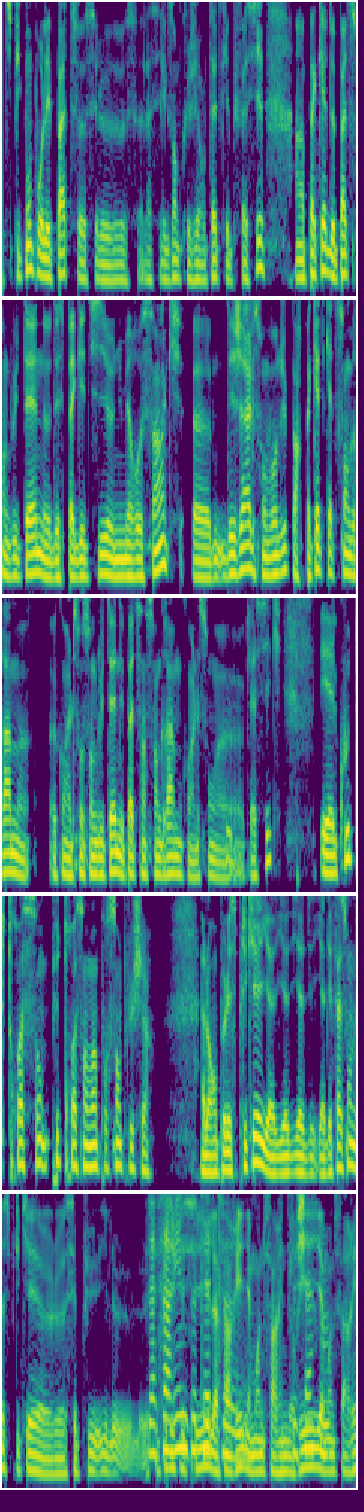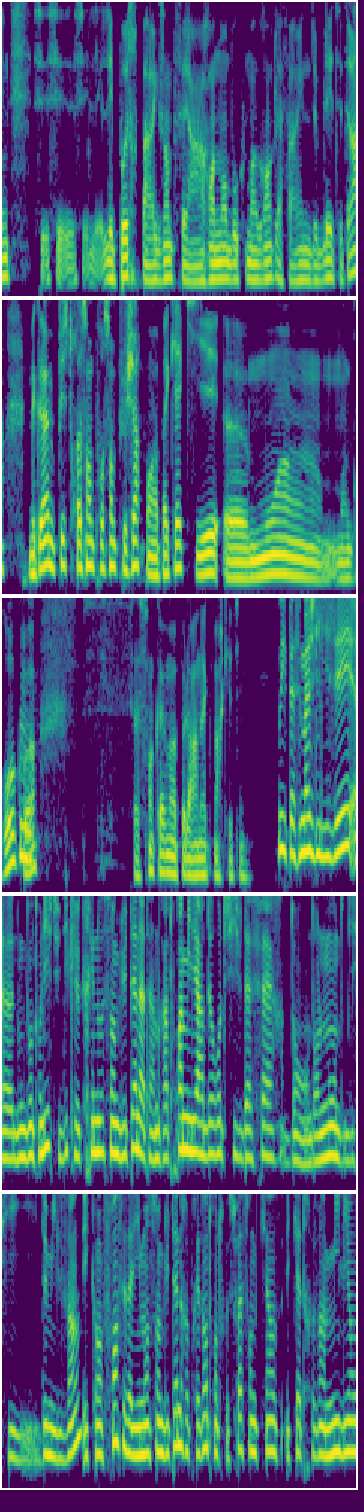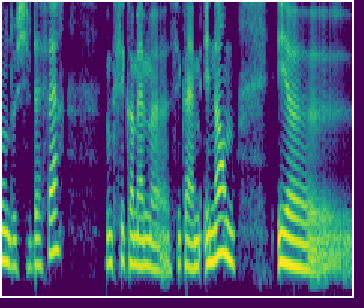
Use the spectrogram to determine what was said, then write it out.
typiquement pour les pâtes, c'est le là c'est l'exemple que j'ai en tête qui est le plus facile. Un paquet de pâtes sans gluten des spaghettis numéro 5, déjà elles sont vendues par paquet de 400 grammes euh, quand elles sont sans gluten et pas de 500 grammes quand elles sont euh, mm. classiques. Et elles coûtent 300, plus de 320% plus cher. Alors on peut l'expliquer, il y a, y, des façons de l'expliquer. C'est plus, le, la farine, plus difficile, la farine, il y a moins de farine de riz, il y a moins de farine. L'épeautre, par exemple, fait un rendement beaucoup moins grand que la farine de blé, etc. Mais quand même plus 300% plus cher pour un paquet qui est moins, moins gros, quoi. Mm. Ça sent quand même un peu l'arnaque marketing. Oui, parce que moi je lisais, euh, donc dans ton livre, tu dis que le créneau sans gluten atteindra 3 milliards d'euros de chiffre d'affaires dans, dans, le monde d'ici 2020 et qu'en France, les aliments sans gluten représentent entre 75 et 80 millions de chiffre d'affaires. Donc c'est quand, même, euh, quand même énorme. Et euh,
